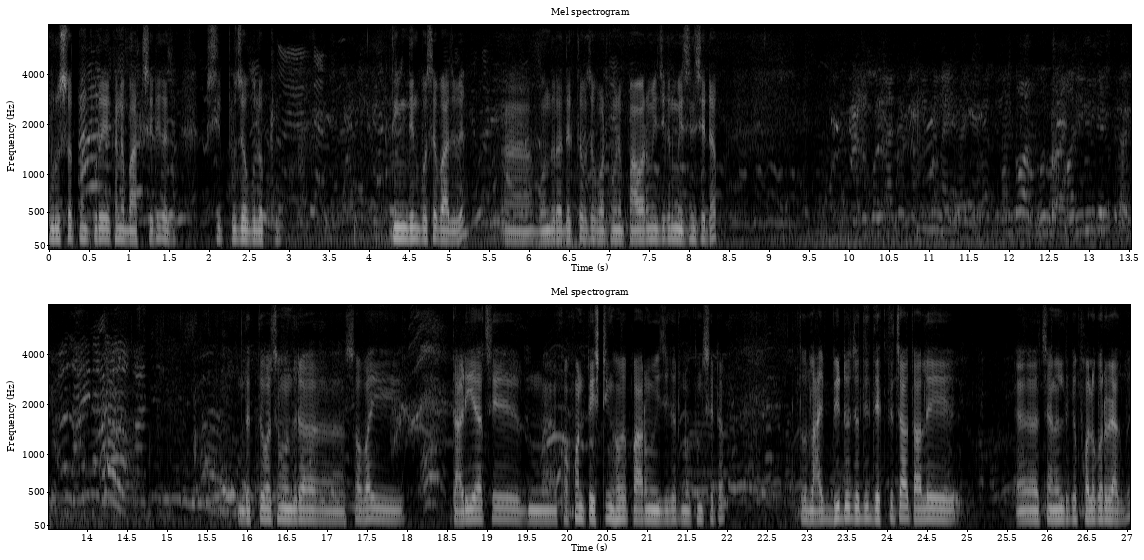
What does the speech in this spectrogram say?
পুরুষোত্তমপুরে এখানে বাজছে ঠিক আছে? শিব পুজো উপলক্ষে। তিন দিন বসে বাজবে বন্ধুরা দেখতে পাচ্ছ, বর্তমানে পাওয়ার মিউজিকের মেশিন সেট আপ দেখতে পাচ্ছ বন্ধুরা, সবাই দাঁড়িয়ে আছে কখন টেস্টিং হবে পাওয়ার মিউজিকের নতুন সেট তো লাইভ ভিডিও যদি দেখতে চাও, তাহলে চ্যানেলটিকে ফলো করে রাখবে।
